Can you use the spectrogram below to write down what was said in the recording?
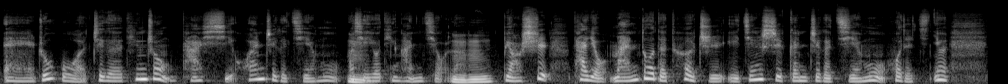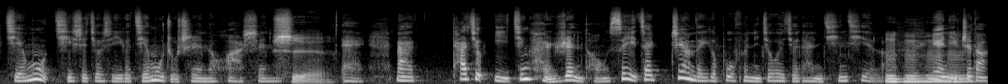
哎，如果这个听众他喜欢这个节目，而且又听很久了，嗯，表示他有蛮多的特质，已经是跟这个节目或者因为节目其实就是一个节目主持人的化身，是。哎，那他就已经很认同，所以在这样的一个部分，你就会觉得很亲切了，嗯哼因为你知道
